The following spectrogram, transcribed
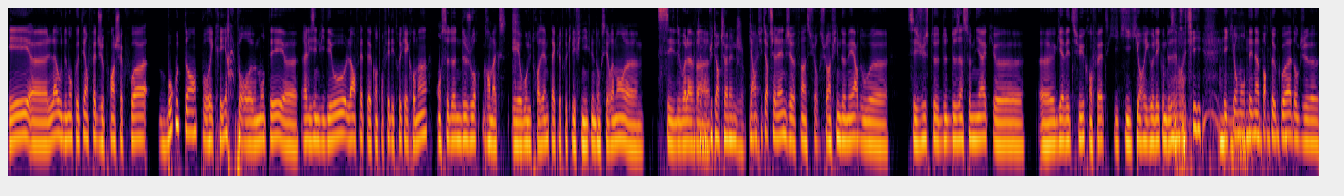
Et là où de mon côté, en fait, je prends à chaque fois beaucoup de temps pour écrire, pour monter, euh, réaliser une vidéo. Là, en fait, quand on fait des trucs avec Romain, on se donne deux jours, grand max. Et au bout du troisième, tac, le truc, il est fini. Donc c'est vraiment... euh, c'est voilà, enfin, 48 heures challenge. 48 heures challenge, enfin sur, sur un film de merde où euh, c'est juste deux, deux insomniaques euh, euh, gavés de sucre en fait, qui, qui, qui ont rigolé comme des abrutis et qui ont monté n'importe quoi. Donc je,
